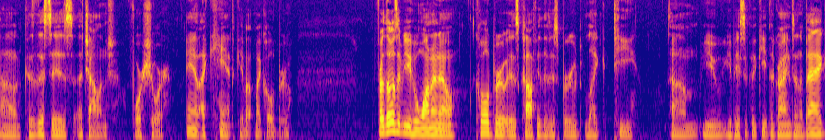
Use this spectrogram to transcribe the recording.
because uh, this is a challenge for sure. And I can't give up my cold brew. For those of you who want to know, cold brew is coffee that is brewed like tea. Um, you you basically keep the grinds in a bag,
